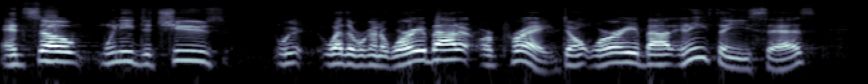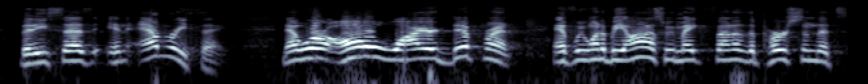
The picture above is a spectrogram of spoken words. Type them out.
And so we need to choose whether we're going to worry about it or pray. Don't worry about anything, he says, but he says in everything. Now, we're all wired different. And if we want to be honest, we make fun of the person that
